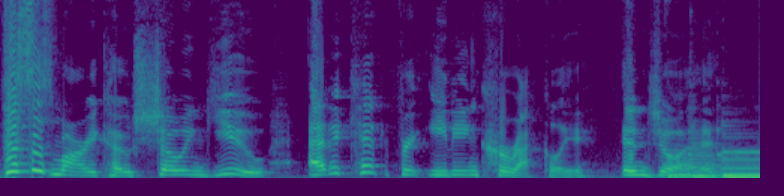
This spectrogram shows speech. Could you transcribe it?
This is Mariko showing you etiquette for eating correctly. Enjoy.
